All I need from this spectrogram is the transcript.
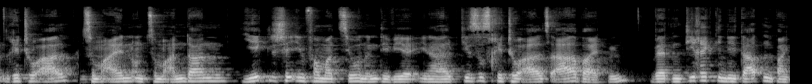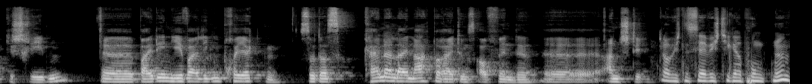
Ritual. Zum einen und zum anderen jegliche Informationen, die wir innerhalb dieses Rituals erarbeiten, werden direkt in die Datenbank geschrieben äh, bei den jeweiligen Projekten, so dass keinerlei Nachbereitungsaufwände äh, anstehen. Glaube ich, ein sehr wichtiger Punkt, ne?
